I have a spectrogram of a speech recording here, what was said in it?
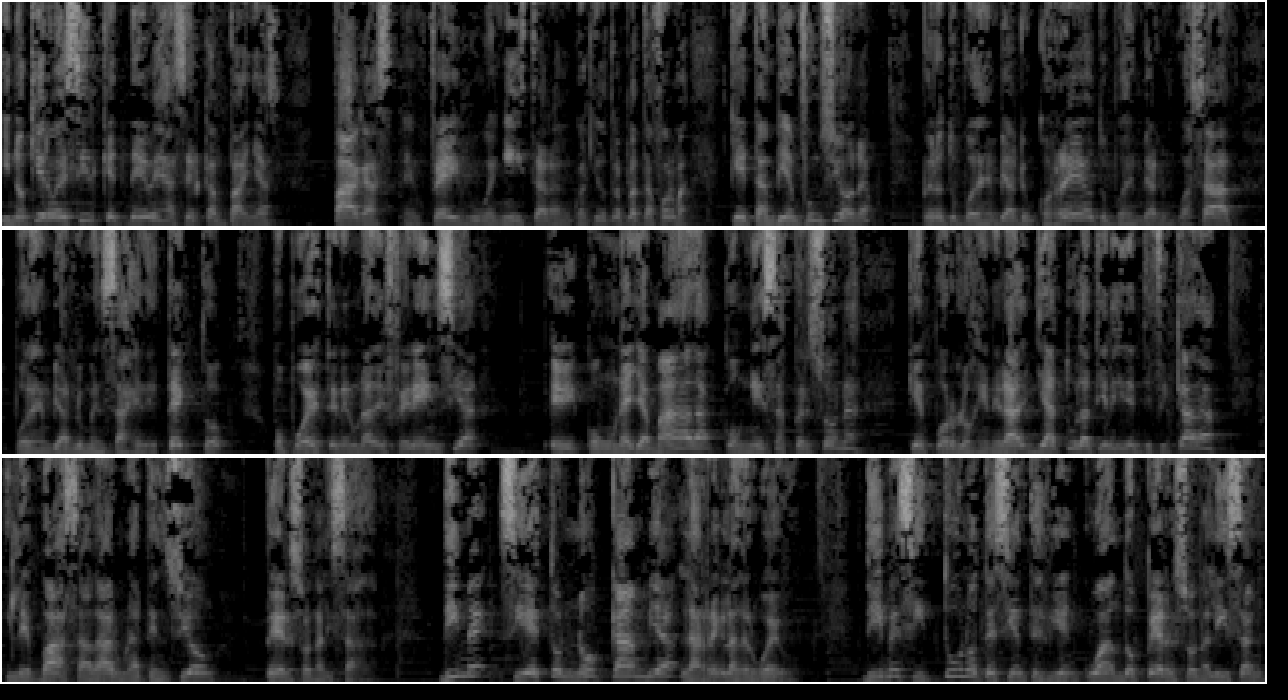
Y no quiero decir que debes hacer campañas pagas en Facebook, en Instagram, en cualquier otra plataforma que también funciona, pero tú puedes enviarle un correo, tú puedes enviarle un WhatsApp, puedes enviarle un mensaje de texto o puedes tener una deferencia eh, con una llamada con esas personas que por lo general ya tú la tienes identificada y les vas a dar una atención personalizada. Dime si esto no cambia las reglas del juego. Dime si tú no te sientes bien cuando personalizan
